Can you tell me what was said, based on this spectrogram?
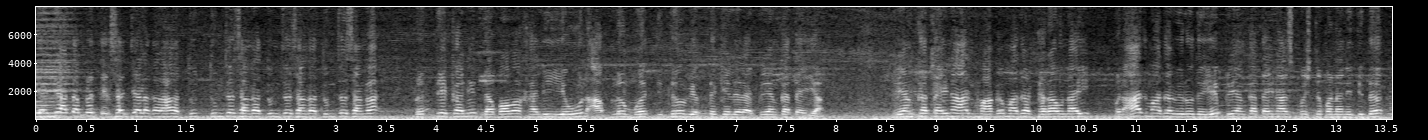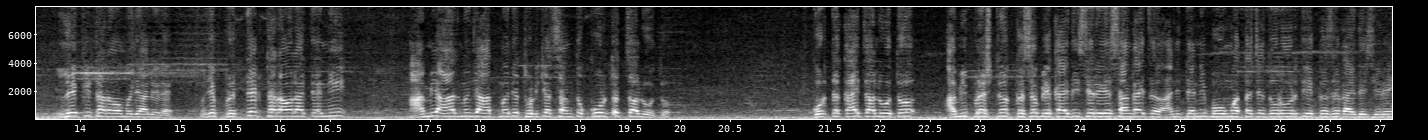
त्यांनी आता प्रत्येक संचालकाला हा तू तुमचं सांगा तुमचं सांगा तुमचं सांगा. प्रत्येकाने दबावाखाली येऊन आपलं मत तिथं व्यक्त केलेलं आहे. प्रियंकाताई या. प्रियंकाताईनं आज मागं माझा ठराव नाही पण आज माझा विरोध आहे. हे प्रियंकाताईनं आज स्पष्टपणाने तिथं लेखी ठरावामध्ये आलेलं आहे. म्हणजे प्रत्येक ठरावाला त्यांनी आम्ही आज म्हणजे आतमध्ये थोडक्यात सांगतो कोर्टच चालू होतं. कोर्ट काय चालू होतं? आम्ही प्रश्न कसं बेकायदेशीर हे सांगायचं आणि त्यांनी बहुमताच्या जोरावरती हे कसं कायदेशीर आहे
